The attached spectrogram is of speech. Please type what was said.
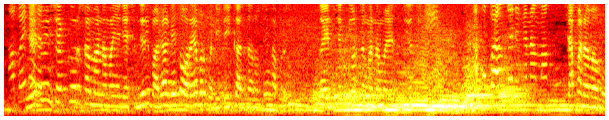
insecurean. ngapain Dia tuh insecure sama namanya dia sendiri padahal dia tuh orangnya berpendidikan seharusnya nggak perlu nggak insecure dengan namanya sendiri. Ih, aku bangga dengan namaku Siapa namamu?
